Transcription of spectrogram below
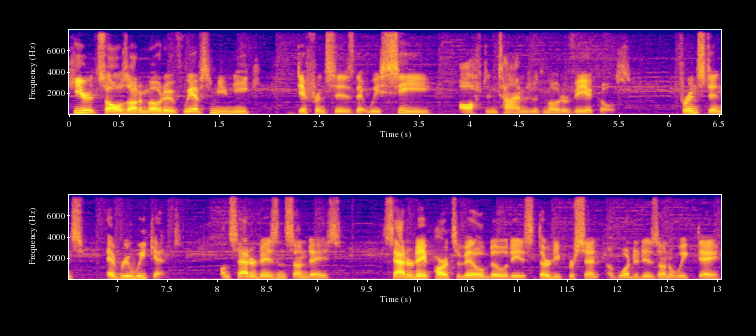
Here at Saul's Automotive, we have some unique differences that we see oftentimes with motor vehicles. For instance, every weekend, on Saturdays and Sundays, Saturday parts availability is 30% of what it is on a weekday,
